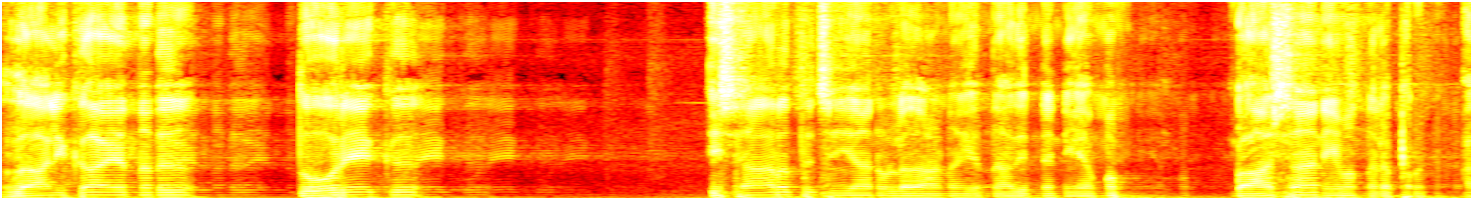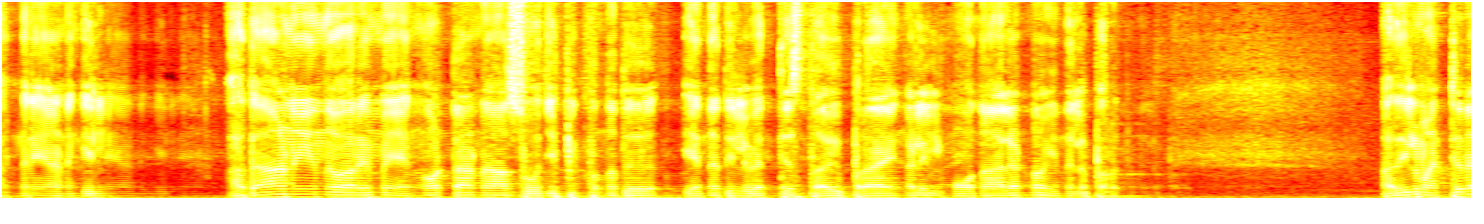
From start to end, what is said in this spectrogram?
ദാലിക്ക എന്നത് ദൂരേക്ക് ഇഷാറത്ത് ചെയ്യാനുള്ളതാണ് എന്ന് അതിന്റെ നിയമം ഭാഷാ നിയമം നില പറഞ്ഞു. അങ്ങനെയാണെങ്കിൽ അതാണ് എന്ന് പറയുമ്പോൾ എങ്ങോട്ടാണ് ആ സൂചിപ്പിക്കുന്നത് എന്നതിൽ വ്യത്യസ്ത അഭിപ്രായങ്ങളിൽ മൂന്നാലെണ്ണോ ഇന്നലെ പറഞ്ഞു. അതിൽ മറ്റൊരു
